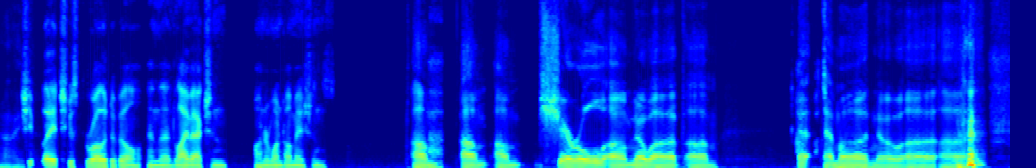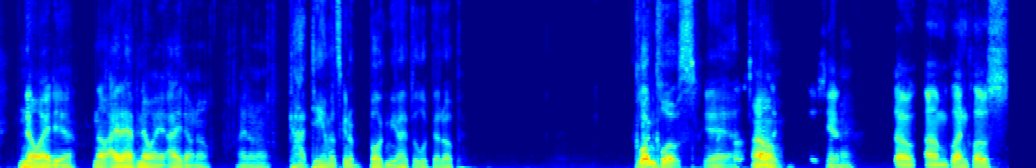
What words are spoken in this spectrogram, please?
Right. She played she was Cruella de Vil in the live action 101 Dalmatians. Um, um, um, Cheryl. Um, no. Uh, um, E- Emma. No. Uh, uh. no idea. No, I have no. I I don't know. I don't know. God damn, that's gonna bug me. I have to look that up. Glenn Close. Yeah. Oh. Yeah. Okay. So, um Glenn Close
